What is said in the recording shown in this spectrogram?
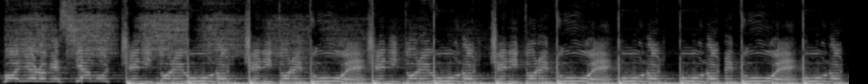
Vogliono che siamo genitore 1, genitore 2, genitore 1, genitore 2, 1, 1 e 2, 1, 1,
